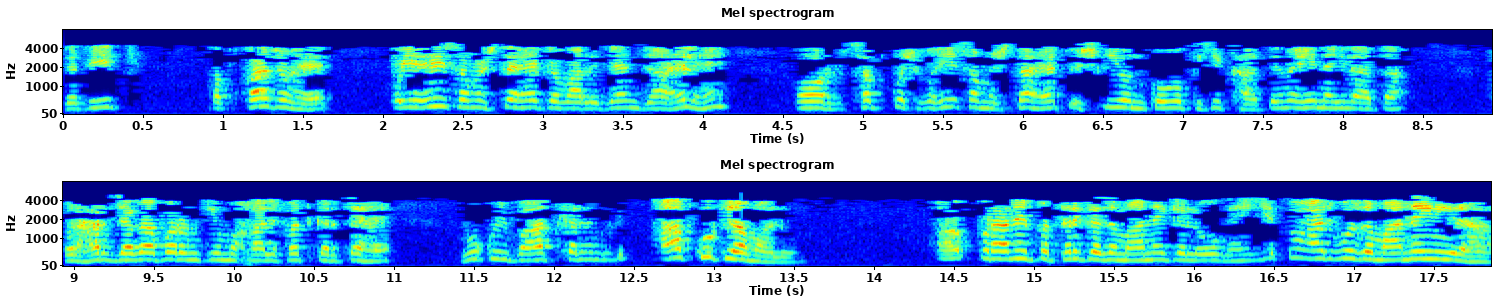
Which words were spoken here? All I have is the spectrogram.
جدید طبقہ جو ہے، وہ یہی سمجھتے ہیں کہ والدین جاہل ہیں اور سب کچھ وہی سمجھتا ہے، تو اس لیے ان کو وہ کسی کھاتے میں ہی نہیں لاتا اور ہر جگہ پر ان کی مخالفت کرتا ہے۔ وہ کوئی بات کرنے آپ کو کیا معلوم؟ آپ پرانے پتھر کے زمانے کے لوگ ہیں، یہ تو آج وہ زمانہ ہی نہیں رہا۔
